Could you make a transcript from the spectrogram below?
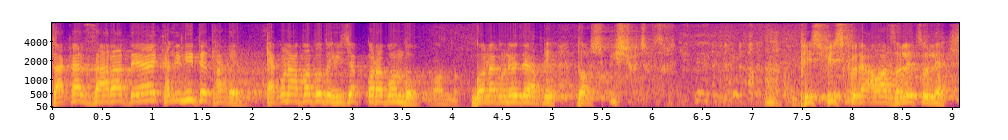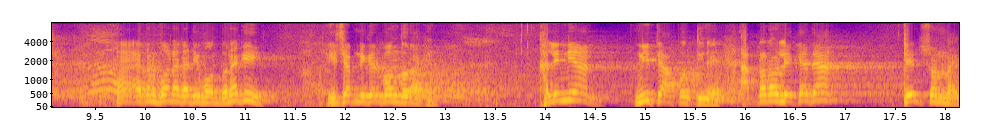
টাকা যারা দেয় খালি নিতে থাকেন। এখন আপাতত হিসাব করা বন্ধ। বন্ধ। গনাগনি হয়ে যায় আপনি দশ পিস ফিস ফিস করে আওয়াজ হলে চলে আসে। হ্যাঁ এখন গনাগাটি বন্ধ নাকি? হিসাব নিকেশ বন্ধ রাখেন। খালি নিয়ান নিতে আপত্তি নেই। আপনারাও লিখে দেন টেনশন নাই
